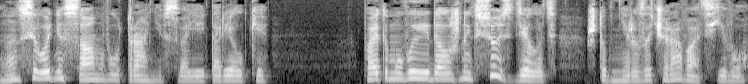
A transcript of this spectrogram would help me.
он сегодня с самого утра не в своей тарелке. Поэтому вы должны все сделать, чтобы не разочаровать его.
